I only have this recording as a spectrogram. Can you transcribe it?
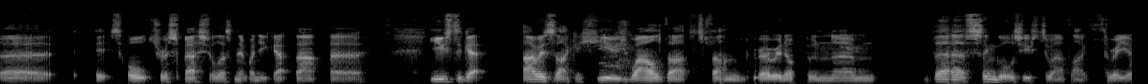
uh, it's ultra special, isn't it? When you get that. Uh, you used to get. I was like a huge Wildhearts fan growing up, and um, their singles used to have like three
